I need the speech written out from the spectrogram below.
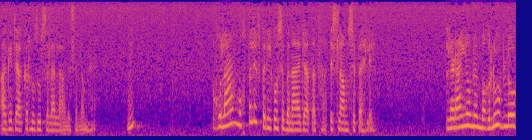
آگے جا کر حضور صلی اللہ علیہ وسلم ہے غلام مختلف طریقوں سے بنایا جاتا تھا اسلام سے پہلے۔ لڑائیوں میں مغلوب لوگ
